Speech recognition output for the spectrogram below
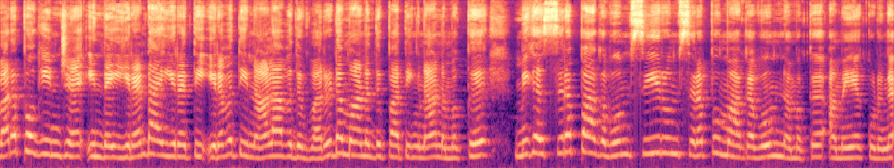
வரப்போகின்ற இந்த இரண்டாயிரத்தி இருபத்தி நாலாவது வருடமானது பார்த்தீங்கன்னா நமக்கு மிக சிறப்பாகவும் சீரும் சிறப்புமாகவும் நமக்கு அமைய கொடுங்க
